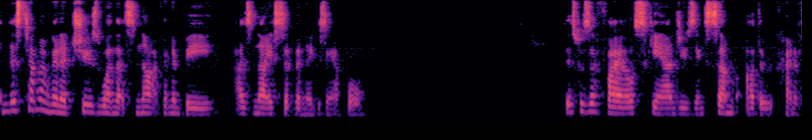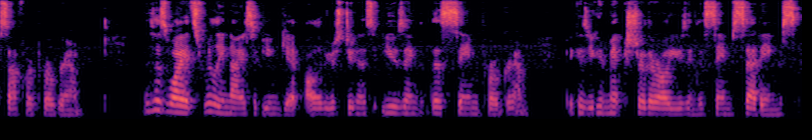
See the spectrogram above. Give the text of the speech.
And this time I'm going to choose one that's not going to be as nice of an example. This was a file scanned using some other kind of software program. This is why it's really nice if you can get all of your students using this same program because you can make sure they're all using the same settings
